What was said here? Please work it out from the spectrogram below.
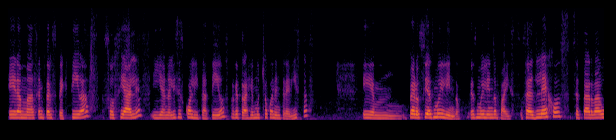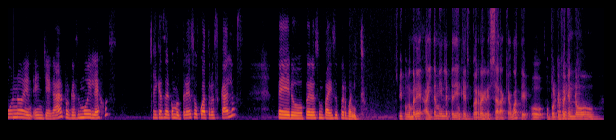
era más en perspectivas sociales y análisis cualitativos, porque trabajé mucho con entrevistas. Em, pero sí es muy lindo, es muy lindo país. O sea, es lejos, se tarda uno en, llegar porque es muy lejos. Hay que hacer como tres o cuatro escalas, pero, pero es un país súper bonito. Y póngame, ahí también le pedían que después regresara a Caguate, o, o por qué fue que no,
